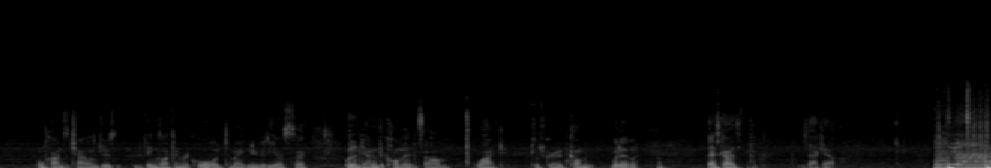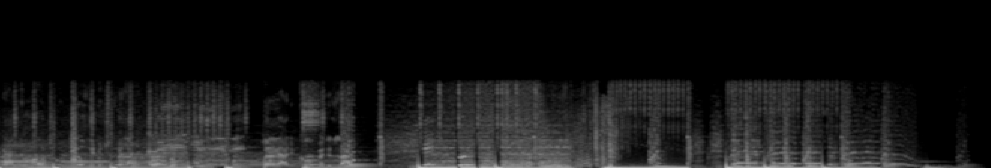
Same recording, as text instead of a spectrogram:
all kinds of challenges, things I can record to make new videos, so put them down in the comments, um, like, subscribe, comment, whatever. Thanks guys, Zach out.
